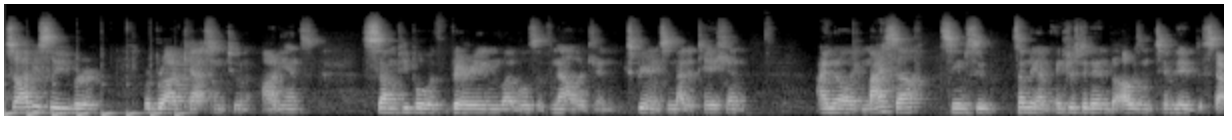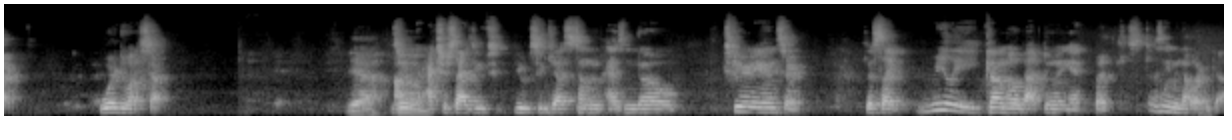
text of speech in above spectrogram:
So obviously we're we're broadcasting to an audience. Some people with varying levels of knowledge and experience in meditation. I know, like myself, it seems to something I'm interested in, but always intimidated to start. Where do I start? Yeah. Is there um, an exercise you you would suggest someone who has no experience or just like really gung ho about doing it, but just doesn't even know where to go?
